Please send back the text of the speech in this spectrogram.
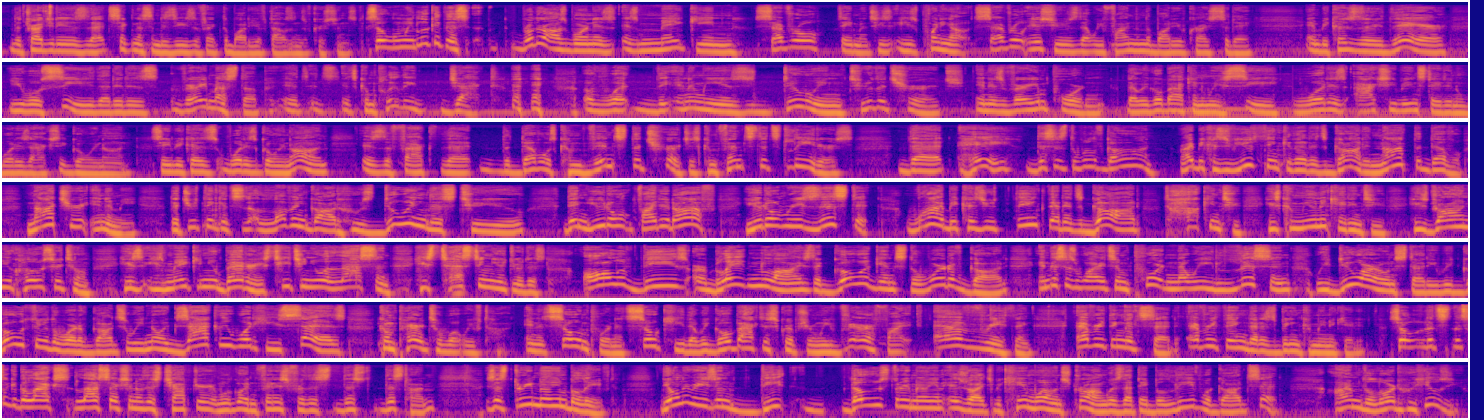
the tragedy is that sickness and disease affect the body of thousands of Christians. So when we look at this, Brother Osborn is is making several statements. He's he's pointing out several issues that we find in the body of Christ today and because they're there you will see that it is very messed up. It's it's it's completely jacked of what the enemy is doing to the church. And it's very important that we go back and we see what is actually being stated and what is actually going on. See because what is going on is the fact that the devil has convinced the church has convinced its leaders that hey this is the will of god right? Because if you think that it's God and not the devil, not your enemy, that you think it's a loving God who's doing this to you, then you don't fight it off. You don't resist it. Why? Because you think that it's God talking to you. He's communicating to you. He's drawing you closer to him. He's he's making you better. He's teaching you a lesson. He's testing you through this. All of these are blatant lies that go against the Word of God. And this is why it's important that we listen, we do our own study, we go through the Word of God so we know exactly what He says compared to what we've taught. And it's so important, it's so key that we go back to Scripture and we verify everything, everything that's said, everything that is being communicated. So let's let's look at the last last section of this chapter, and we'll go ahead and finish for this this this time. It says three million believed. The only reason the, those 3 million Israelites became well and strong was that they believed what God said I'm the Lord who heals you.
